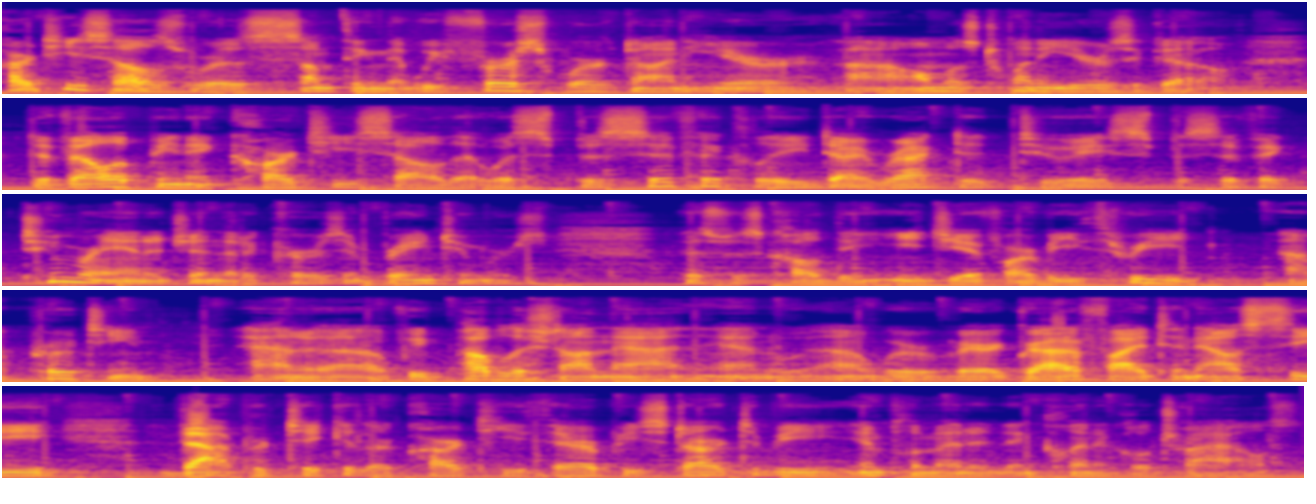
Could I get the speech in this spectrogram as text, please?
CAR T cells was something that we first worked on here uh, almost 20 years ago, developing a CAR T cell that was specifically directed to a specific tumor antigen that occurs in brain tumors. This was called the EGFRB3 uh, protein. And uh, we published on that, and uh, we're very gratified to now see that particular CAR T therapy start to be implemented in clinical trials.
